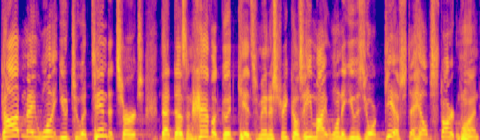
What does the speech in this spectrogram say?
God may want you to attend a church that doesn't have a good kids ministry because He might want to use your gifts to help start one.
